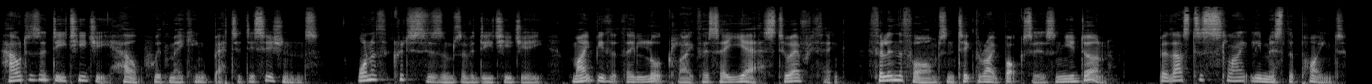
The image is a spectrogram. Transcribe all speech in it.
how does a DTG help with making better decisions? One of the criticisms of a DTG might be that they look like they say yes to everything. Fill in the forms and tick the right boxes, and you're done. But that's to slightly miss the point.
